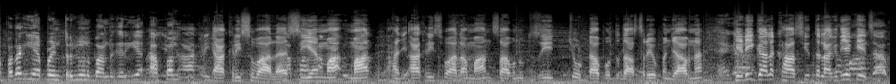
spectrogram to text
ਪਤਾ ਕੀ ਆਪਾਂ ਇੰਟਰਵਿਊ ਨੂੰ ਬੰਦ ਕਰੀਏ ਆਪਾਂ ਆਖਰੀ ਆਖਰੀ ਸਵਾਲ ਹੈ ਸੀਐਮ ਮਾਨ ਹਾਂਜੀ ਆਖਰੀ ਸਵਾਲ ਆ ਮਾਨ ਸਾਹਿਬ ਨੂੰ ਤੁਸੀਂ ਝੋਟਾ ਪੁੱਤ ਦੱਸ ਰਹੇ ਹੋ ਪੰਜਾਬ ਨਾਲ। ਕਿਹੜੀ ਗੱਲ ਖਾਸੀਅਤ ਲੱਗਦੀ ਹੈ ਕਿ ਸਾਹਿਬ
